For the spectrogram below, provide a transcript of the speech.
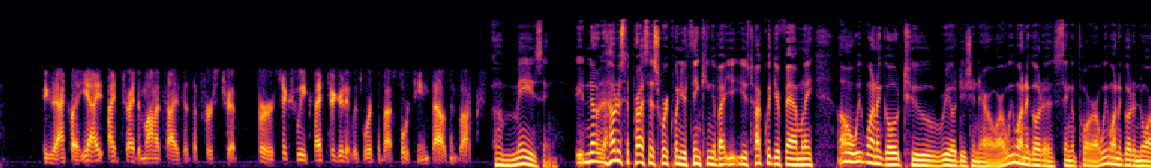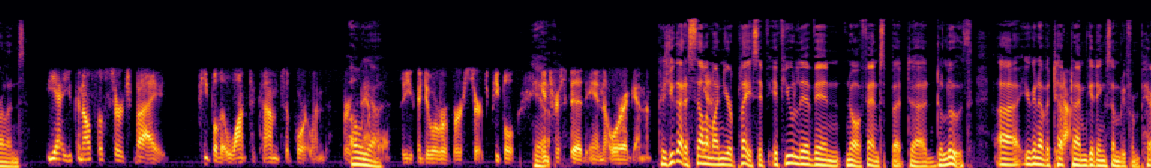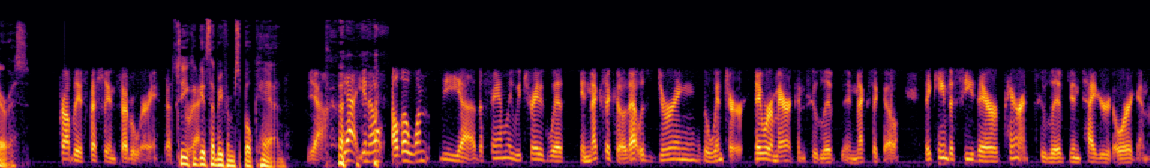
Exactly. Yeah, I, I tried to monetize it the first trip. For six weeks, I figured it was worth about fourteen thousand bucks. Amazing. You know, how does the process work when you're thinking about you, you talk with your family, oh, we want to go to Rio de Janeiro or we want to go to Singapore or we want to go to New Orleans? Yeah, you can also search by people that want to come to Portland, for oh, example. Yeah. So you can do a reverse search. People yeah. interested in Oregon. Because you got to sell yeah. them on your place. If if you live in, no offense, but uh, Duluth, uh, you're going to have a tough time getting somebody from Paris. Probably, especially in February. That's so you could get somebody from Spokane. Yeah, yeah. You know, although one the uh, the family we traded with in Mexico, that was during the winter. They were Americans who lived in Mexico. They came to see their parents who lived in Tigard, Oregon.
